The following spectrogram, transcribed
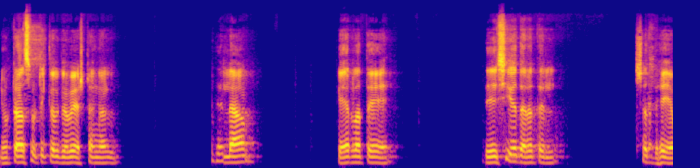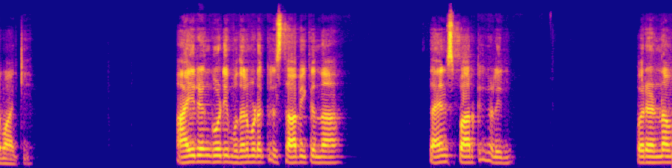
ന്യൂട്രാസ്യൂട്ടിക്കൽ ഗവേഷണങ്ങൾ ഇതെല്ലാം കേരളത്തെ ദേശീയ തലത്തിൽ ശ്രദ്ധേയമാക്കി. ആയിരം കോടി മുതൽ മുടക്കിൽ സ്ഥാപിക്കുന്ന സയൻസ് പാർക്കുകളിൽ ഒരെണ്ണം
